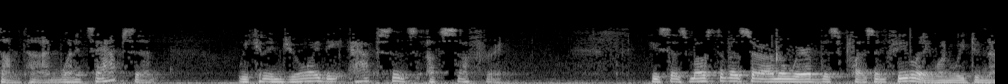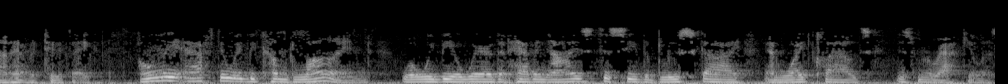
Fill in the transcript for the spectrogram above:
sometime, when it's absent, we can enjoy the absence of suffering. He says most of us are unaware of this pleasant feeling when we do not have a toothache. Only after we become blind will we be aware that having eyes to see the blue sky and white clouds is miraculous.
